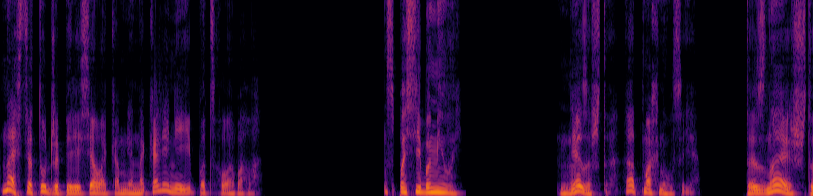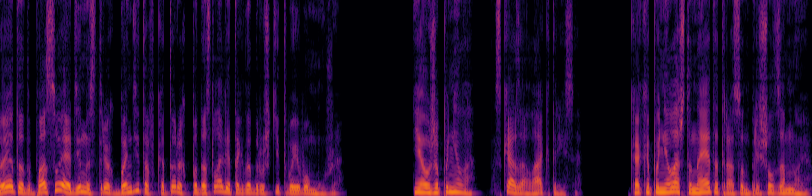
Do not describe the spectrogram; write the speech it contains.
Настя тут же пересела ко мне на колени и поцеловала. «Спасибо, милый». «Не за что», — отмахнулся я. «Ты знаешь, что этот босой один из трех бандитов, которых подослали тогда дружки твоего мужа?» «Я уже поняла», — сказала актриса. Как и поняла, что на этот раз он пришел за мною.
